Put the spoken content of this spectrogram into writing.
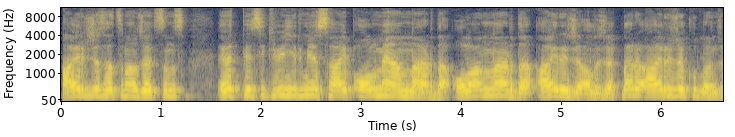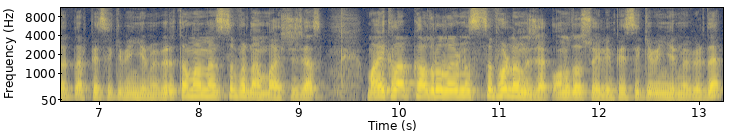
ayrıca satın alacaksınız. Evet PES 2020'ye sahip olmayanlar da olanlar da ayrıca alacaklar ve ayrıca kullanacaklar PES 2021'i. Tamamen sıfırdan başlayacağız. MyClub kadrolarınız sıfırlanacak. Onu da söyleyeyim PES 2021'de.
